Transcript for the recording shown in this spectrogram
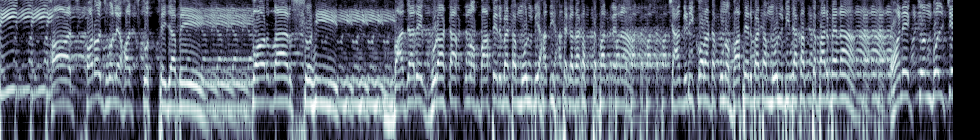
তিন হজ। ফরজ হলে হজ করতে যাবে। পর্দার সহিত। বাজারে ঘোরাটা কোনো বাপের বেটা মলবি হাদিস থেকে দেখাতে পারবে না। চাকরি করাটা কোনো বাপের বেটা মলবি দেখাতে পারবে না। অনেকজন বলছে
